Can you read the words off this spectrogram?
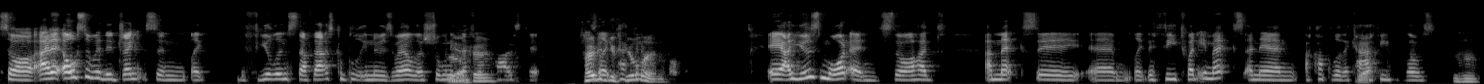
So and it also with the drinks and like the fuel and stuff, that's completely new as well. There's so many Yeah. different Okay. parts to it. How It's did like you picking feel up- then? Eh, I used Maurten, so I had a mix, uh, um, like the 320 mix, and then a couple of the Yeah. caffeine pills. Mhm.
